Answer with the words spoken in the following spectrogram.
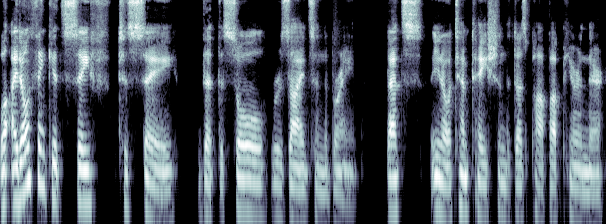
Well, I don't think it's safe to say that the soul resides in the brain. That's you know a temptation that does pop up here and there.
